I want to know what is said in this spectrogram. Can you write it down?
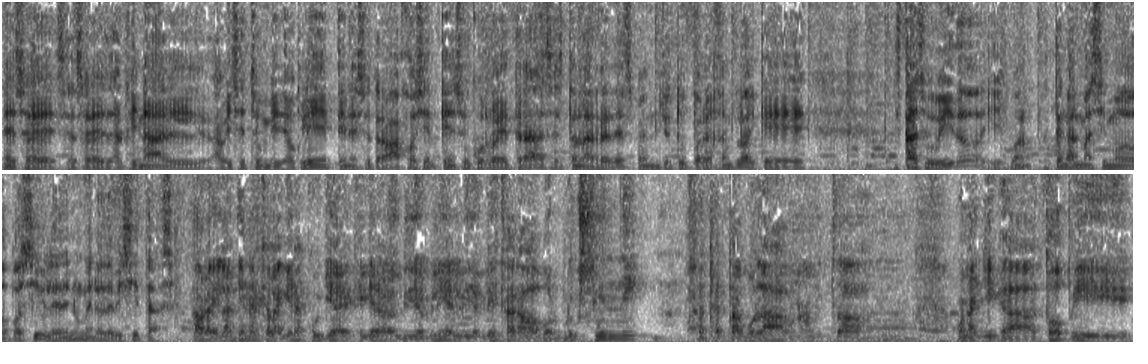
Eso es, eso es. Al final habéis hecho un videoclip, tiene su trabajo, tiene su curro detrás, esto en las redes, en YouTube por ejemplo, hay que está subido y bueno, que tenga el máximo posible de número de visitas. Ahora, y la tienes que la quiera escuchar, que quiera ver el videoclip. El videoclip está grabado por Brooke Sidney. Fue espectacular, una, una, una chica top y,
